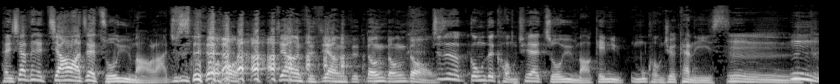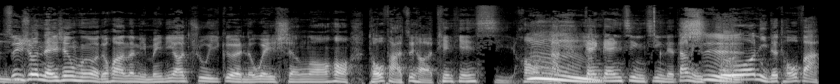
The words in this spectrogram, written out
很像那个胶啊在啄羽毛啦，就是。哦，这样子，这样子，懂懂懂。就是那公的孔雀在啄羽毛，给女母孔雀看的意思。嗯嗯嗯，所以说男生朋友的话呢，你们一定要注意个人的卫生哦，哈，头发最好天天洗哈，那干干净净的。当你是拨你的头发，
